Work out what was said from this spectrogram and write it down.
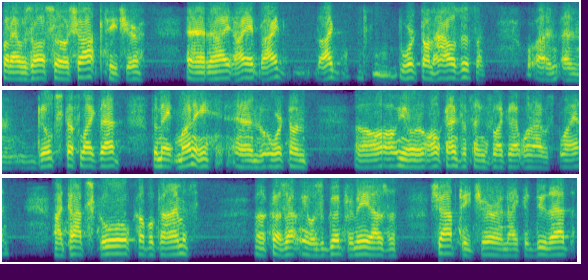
but I was also a shop teacher, and I I I I worked on houses and and, and built stuff like that to make money, and worked on uh, all you know all kinds of things like that when I was playing. I taught school a couple times because it was good for me. I was a shop teacher, and I could do that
